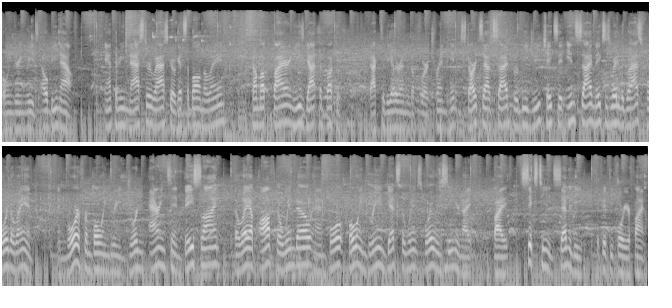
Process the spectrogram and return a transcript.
Bowling Green leads. LB now. Anthony Master Lasco gets the ball in the lane. Come up firing. He's got the bucket. Back to the other end of the floor. Trent Hinton starts outside for BG, takes it inside, makes his way to the glass for the lay-in. And more from Bowling Green. Jordan Arrington, baseline, the layup off the window, and Bowling Green gets the win, spoiling senior night by 16, 70 to 54 your final.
